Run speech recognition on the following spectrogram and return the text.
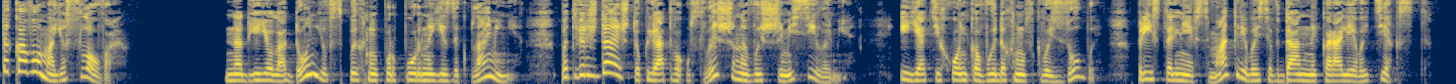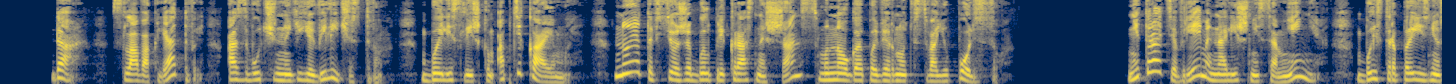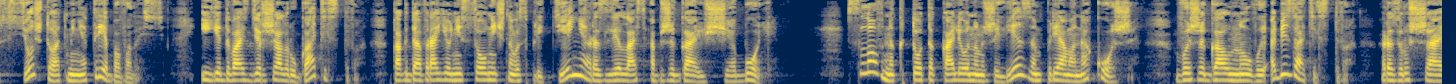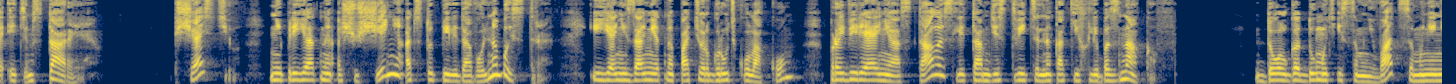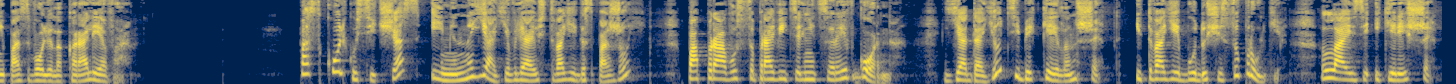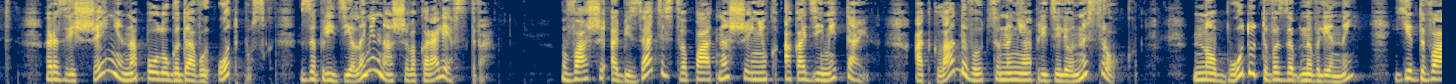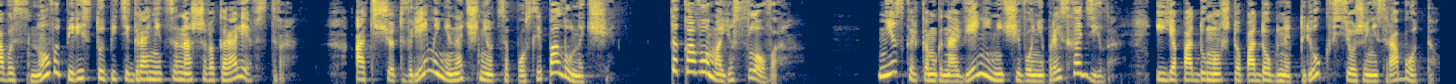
Таково мое слово». Над ее ладонью вспыхнул пурпурный язык пламени, подтверждая, что клятва услышана высшими силами. И я тихонько выдохнул сквозь зубы, пристальнее всматриваясь в данный королевой текст. Да, слова клятвы, озвученные ее величеством, были слишком обтекаемы, но это все же был прекрасный шанс многое повернуть в свою пользу. Не тратя время на лишние сомнения, быстро произнес все, что от меня требовалось, и едва сдержал ругательство, когда в районе солнечного сплетения разлилась обжигающая боль. Словно кто-то каленым железом прямо на коже выжигал новые обязательства, разрушая этим старые. К счастью, неприятные ощущения отступили довольно быстро, и я незаметно потер грудь кулаком, проверяя, не осталось ли там действительно каких-либо знаков. Долго думать и сомневаться мне не позволила королева. Поскольку сейчас именно я являюсь твоей госпожой, по праву соправительницы Рейвгорна, я даю тебе, Кейлан Шет, и твоей будущей супруге, Лайзе и Кирей Шет, разрешение на полугодовой отпуск за пределами нашего королевства. Ваши обязательства по отношению к Академии тайн откладываются на неопределенный срок, но будут возобновлены, едва вы снова переступите границы нашего королевства. Отсчет времени начнется после полуночи. Таково мое слово. Несколько мгновений ничего не происходило, и я подумал, что подобный трюк все же не сработал.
